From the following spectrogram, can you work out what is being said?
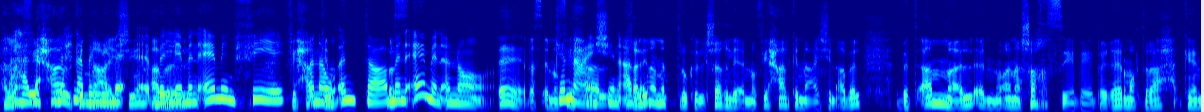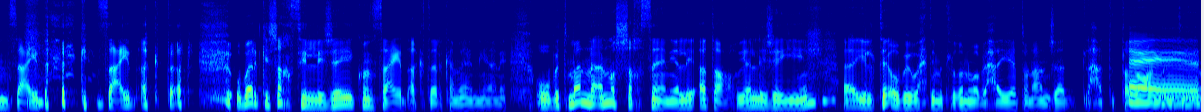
هلأ هل في حال كنا عايشين قبل باللي بنآمن فيه في حال أنا كن... وأنت بنآمن إنه إيه بس إنه كنا في حال عايشين قبل. خلينا نترك الشغلة إنه في حال كنا عايشين قبل. بتأمل إنه أنا شخصي بغير مطرح كان سعيد كان سعيد أكثر وبركي شخصي اللي جاي يكون سعيد أكثر كمان يعني. وبتمنى إنه الشخصين يلي قطعوا ويلي جايين آه، يلتقوا بوحدة مثل غنوة بحياتهم عن جد لحتى يطلعوا عن إيه،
